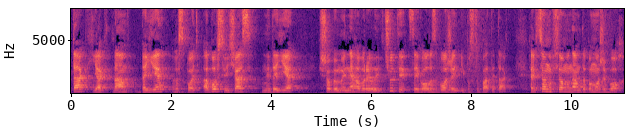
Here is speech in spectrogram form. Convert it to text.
так, як нам дає Господь, або в свій час не дає, щоб ми не говорили чути цей голос Божий і поступати так. Хай в цьому всьому нам допоможе Бог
